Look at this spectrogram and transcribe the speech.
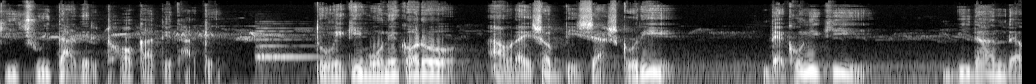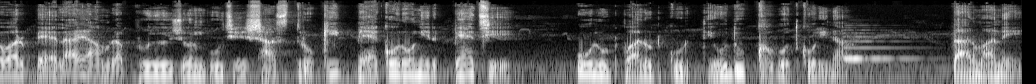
কিছুই তাদের ঠকাতে থাকে। তুমি কি মনে করো আমরা এসব বিশ্বাস করি? দেখনি কি? বিধান দেওয়ার বেলায় আমরা প্রয়োজন বুঝে শাস্ত্রকে ব্যাকরণের প্যাঁচে ওলুট পালুট করতেও দুঃখ বোধ করি না। তার মানে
